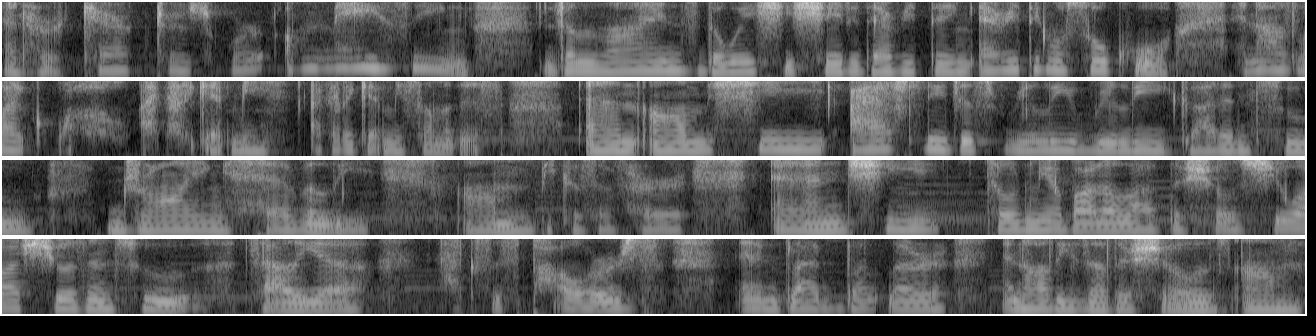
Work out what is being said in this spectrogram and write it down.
and her characters were amazing. The lines, the way she shaded everything, everything was so cool. And I was like, whoa, I gotta get me, I gotta get me some of this. And um, she, I actually just really, really got into drawing heavily um, because of her. And she told me about a lot of the shows she watched. She was into Hetalia Axis Powers and Black Butler and all these other shows. Um,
